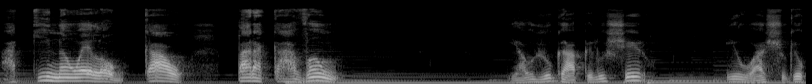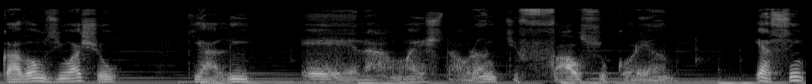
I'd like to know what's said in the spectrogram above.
Aqui não é local para carvão. E ao julgar pelo cheiro, eu acho que o carvãozinho achou que ali era um restaurante falso coreano. E assim,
